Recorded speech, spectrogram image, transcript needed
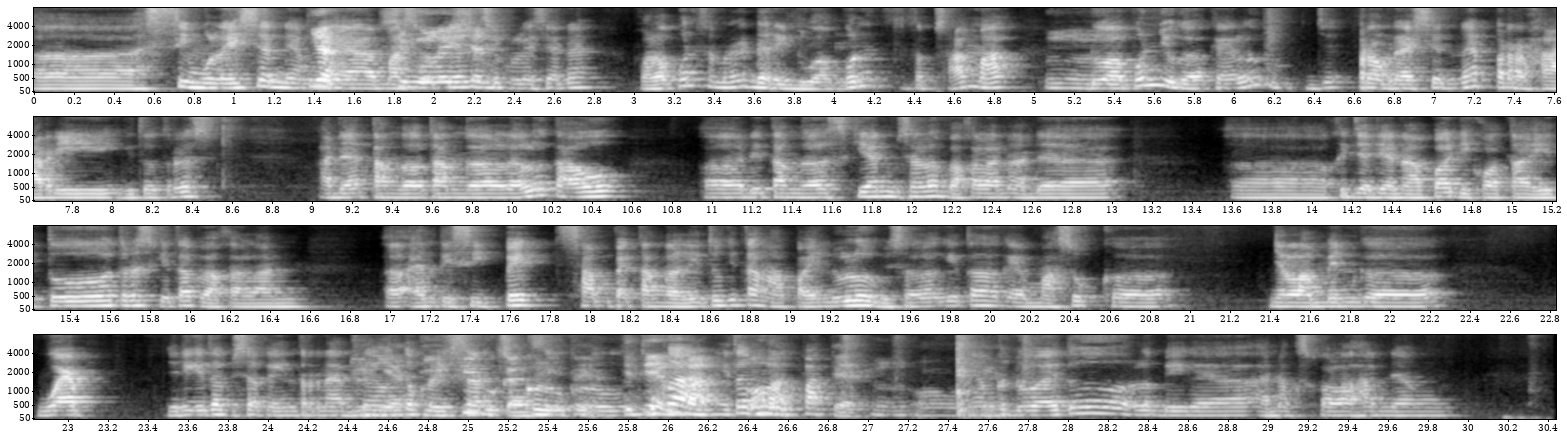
eh, simulation yang Ya, dia masukin simulation. simulationnya. Walaupun sebenarnya dari dua pun tetap sama. Hmm. Dua pun juga kayak lu progressionnya per hari gitu. Terus ada tanggal-tanggal lalu tahu eh, di tanggal sekian misalnya bakalan ada eh, kejadian apa di kota itu. Terus kita bakalan eh, anticipate sampai tanggal itu kita ngapain dulu. Misalnya kita kayak masuk ke nyelamin ke web. Jadi kita bisa ke internetnya Dunia untuk TV research clue-clue. itu ya? Yang Bukan, empat. itu Oh, empat. empat ya? Hmm. Oh, Yang oke. kedua itu lebih kayak anak sekolahan yang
